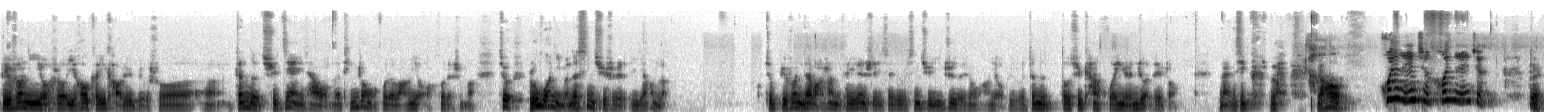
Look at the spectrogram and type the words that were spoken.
比如说你有时候以后可以考虑，比如说呃，真的去见一下我们的听众或者网友或者什么。就如果你们的兴趣是一样的，就比如说你在网上你可以认识一些就是兴趣一致的这种网友，比如说真的都去看《火影忍者》这种男性，对吧？然后。火影忍者，火影忍者。对，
